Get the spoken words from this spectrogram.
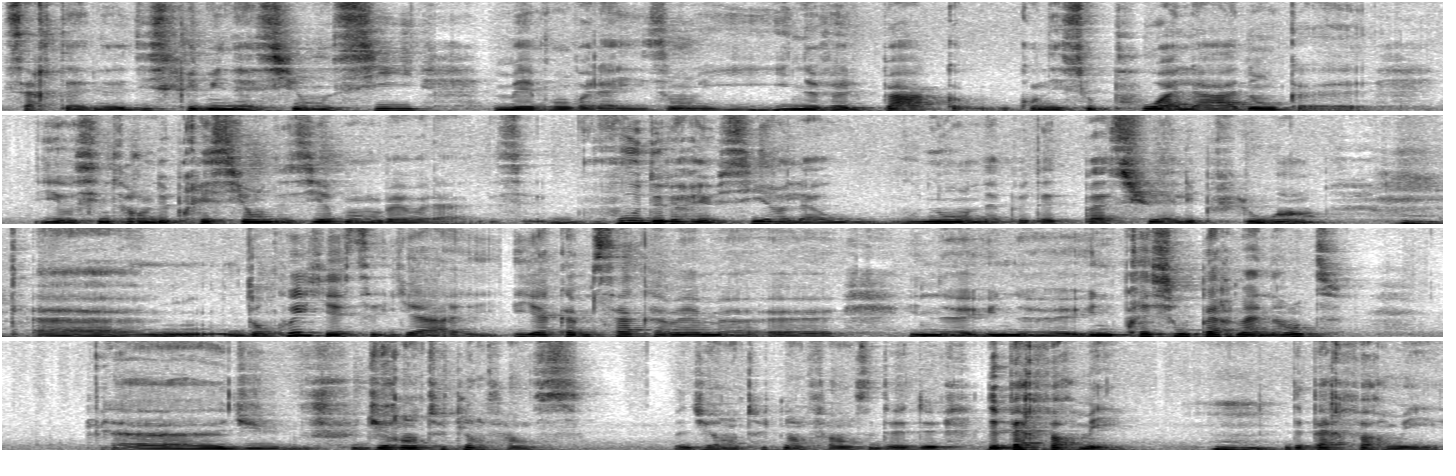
certaines discriminations aussi, mais bon voilà, ils, ont, ils, ils ne veulent pas qu'on- ait ce poids-là, donc euh, il y a aussi une forme de pression de se dire, bon ben voilà, vous devez réussir là où où nous, on n'a peut-être pas su aller plus loin. Euh, donc oui, il y y a comme ça quand même euh, une, une, une pression permanente euh, du, durant toute l'enfance. Durant toute l'enfance, de, de, de performer. De performer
